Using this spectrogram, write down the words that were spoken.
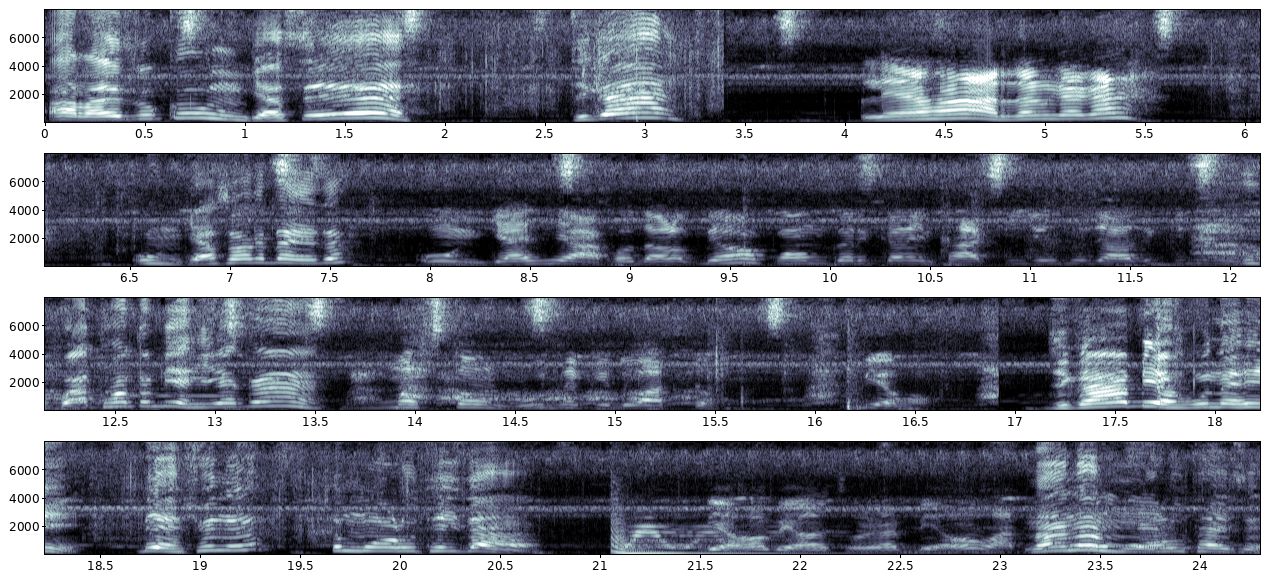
આ રાયજો કે ઊંઘ્યા છે? જીગા લે હા અર્ધન કાકા. ઊંઘ્યા છો કદા એ તો? ઊંઘ્યા છે આખો દાડો. બેહો કોમ કરી કરી થાકી ગયો છું આજે કીધું. ઊભા થો તો બેહીએ કા? મસ્ત ઊંઘું ને કીધું આજ તો. બેહો જીગા બેહવું નહીં. બેસું ને તો મોડું થઈ જા બેહો બેહો થોડી વાર બેહો વાત ના ના મોડું થાય છે.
